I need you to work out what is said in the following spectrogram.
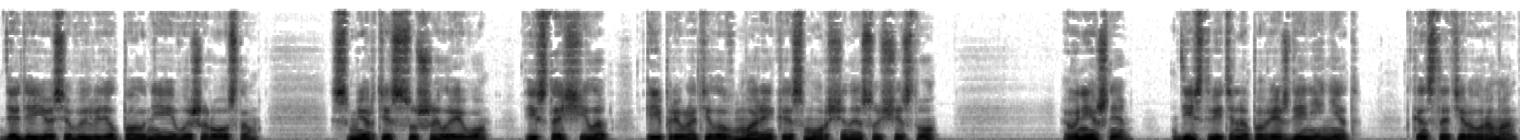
дядя Йося выглядел полнее и выше ростом. Смерть иссушила его, истощила и превратила в маленькое сморщенное существо. Внешне действительно повреждений нет, констатировал Роман.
